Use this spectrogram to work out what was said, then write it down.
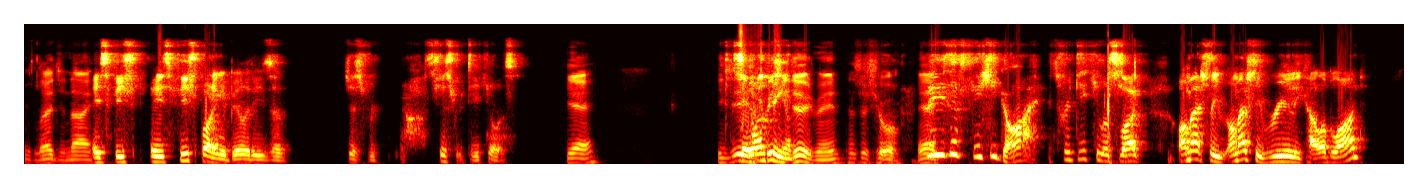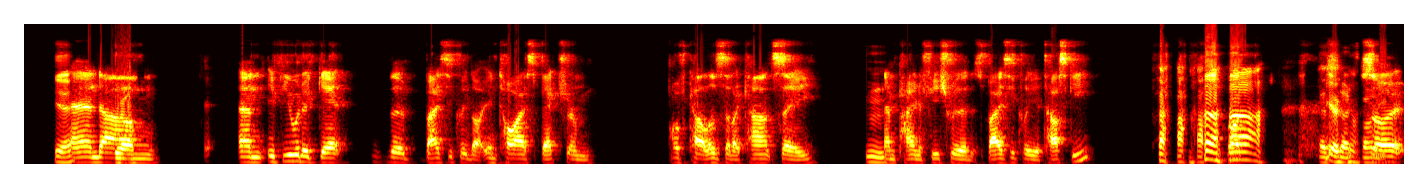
He's legend, eh? his fish his fish spotting abilities are just ri- it's just ridiculous. Yeah. He's, So he's a one fishy thing- dude, man. That's for sure. Yeah. He's a fishy guy. It's ridiculous. Like I'm actually, I'm actually really colorblind, Yeah. and um, and if you were to get the basically the entire spectrum of colors that I can't see Mm. and paint a fish with it, it's basically a tusky. That's Yeah, so funny. So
